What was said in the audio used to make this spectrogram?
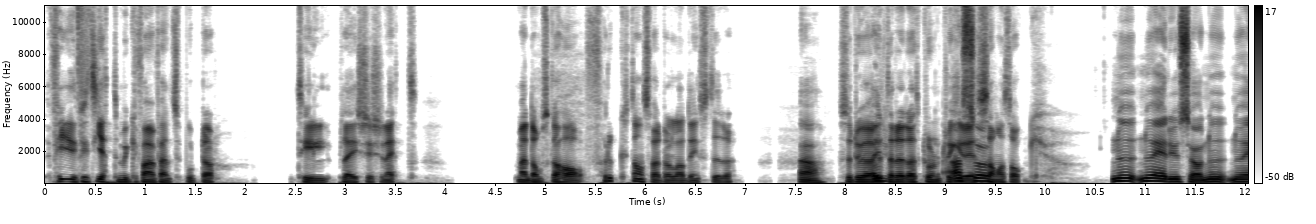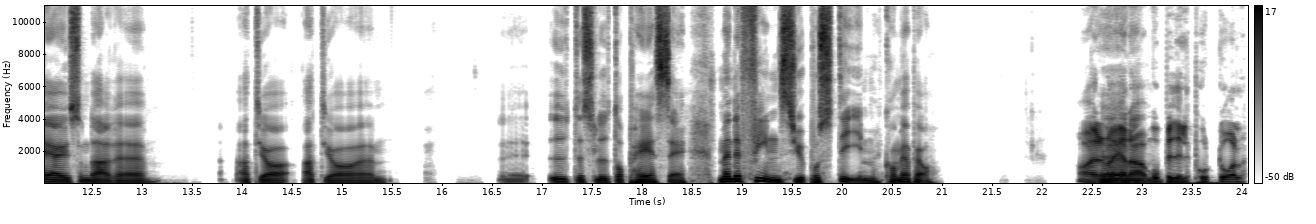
Det finns jättemycket Final Fantasy-portar till Playstation 1. Men de ska ha fruktansvärda laddningstider. Ja. Så du är lite rädd att Chrono Trigger alltså- är samma sak? Nu, nu är det ju så, nu, nu är jag ju sån där eh, att jag, att jag eh, eh, utesluter PC. Men det finns ju på Steam, kom jag på. Ja, är det någon jävla Ehm. mobilport då?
